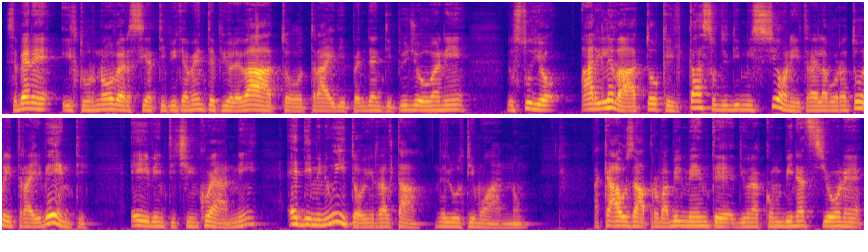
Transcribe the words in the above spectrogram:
Sebbene il turnover sia tipicamente più elevato tra i dipendenti più giovani, lo studio ha rilevato che il tasso di dimissioni tra i lavoratori tra i 20 e i 25 anni è diminuito in realtà nell'ultimo anno, a causa probabilmente di una combinazione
